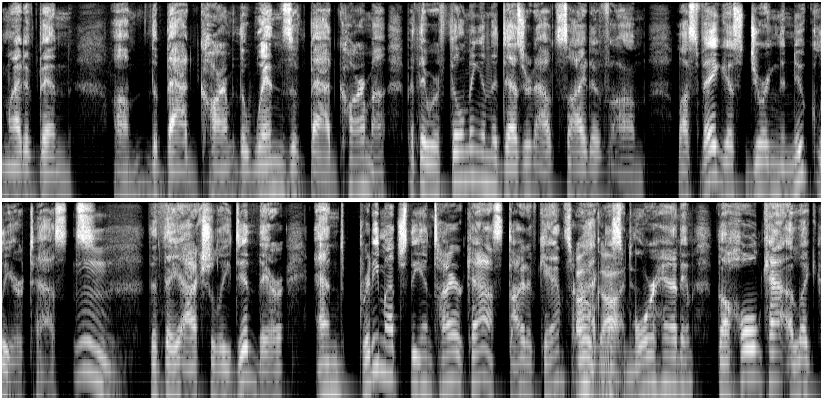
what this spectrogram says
might have been. Um, the bad karma, the winds of bad karma, but they were filming in the desert outside of um, Las Vegas during the nuclear tests Hmm. that they actually did there, and pretty much the entire cast died of cancer. Oh, Agnes God. Moorehead him. The whole cast, like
